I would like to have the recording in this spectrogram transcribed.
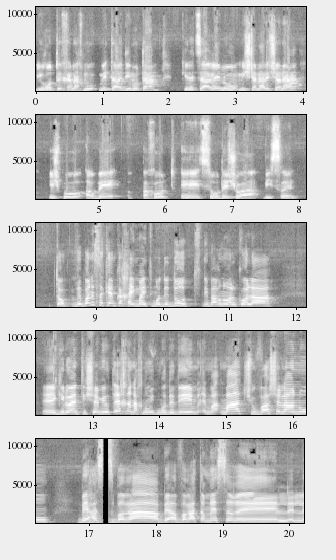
לראות איך אנחנו מתעדים אותם, כי לצערנו משנה לשנה יש פה הרבה פחות אה, שורדי שואה בישראל. טוב, ובוא נסכם ככה עם ההתמודדות. דיברנו על כל הגילוי האנטישמיות. איך אנחנו מתמודדים? מה, מה התשובה שלנו בהסברה, בהעברת המסר אה, ל,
